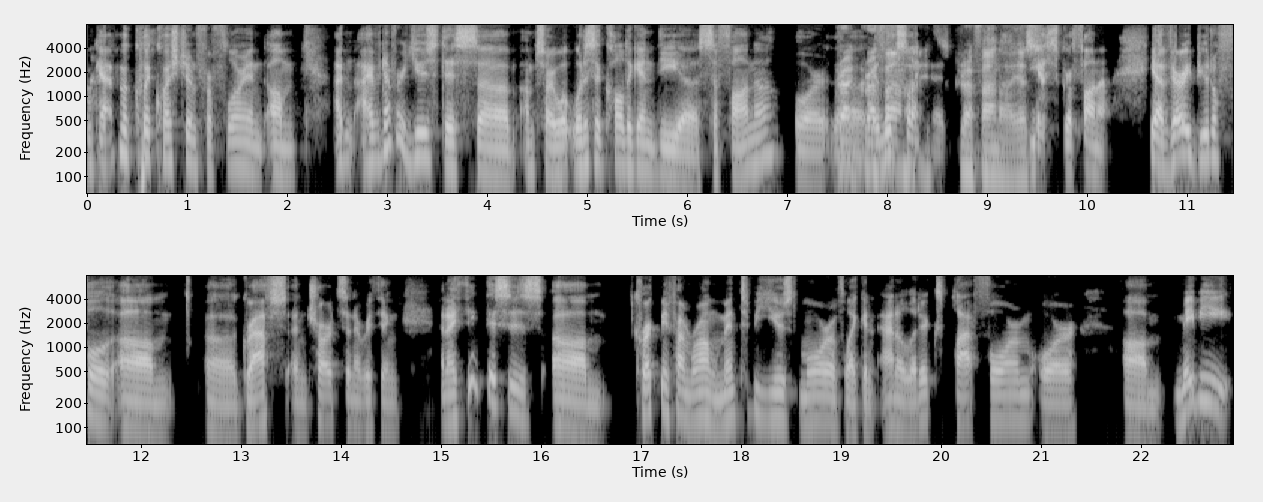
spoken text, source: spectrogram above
Okay, I have a quick question for Florian. Um, i have never used this. Uh, I'm sorry. What what is it called again? The uh, Safana or the, Gra- Grafana? It looks like Grafana. Yes. Yes, Grafana. Yeah, very beautiful um, uh, graphs and charts and everything. And I think this is. Um, correct me if I'm wrong. Meant to be used more of like an analytics platform or um, maybe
